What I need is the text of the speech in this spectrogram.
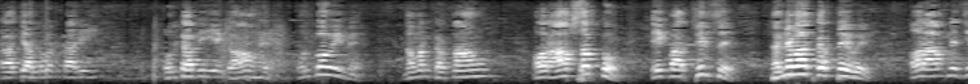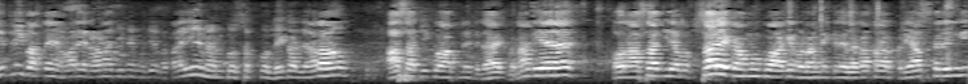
राज्य आंदोलनकारी उनका भी ये गाँव है, उनको भी मैं नमन करता हूँ और आप सबको एक बार फिर से धन्यवाद करते हुए और आपने जितनी बातें हमारे राणा जी ने मुझे बताई है, मैं उनको सबको लेकर जा रहा हूँ। आशा जी को आपने विधायक बना दिया है और आशा जी अब सारे कामों को आगे बढ़ाने के लिए लगातार प्रयास करेंगी।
